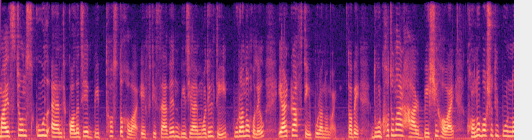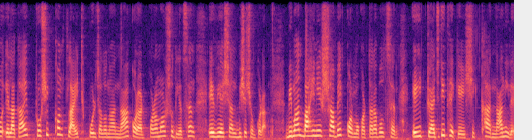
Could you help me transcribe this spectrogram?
মাইলস্টোন স্কুল অ্যান্ড কলেজে বিধ্বস্ত হওয়া এফটি সেভেন বিজিআই মডেলটি পুরানো হলেও এয়ারক্রাফটটি পুরানো নয়। তবে দুর্ঘটনার হার বেশি হওয়ায় ঘনবসতিপূর্ণ এলাকায় প্রশিক্ষণ ফ্লাইট পরিচালনা না করার পরামর্শ দিয়েছেন এভিয়েশন বিশেষজ্ঞরা। বিমান বাহিনীর সাবেক কর্মকর্তারা বলছেন, এই ট্র্যাজেডি থেকে শিক্ষা না নিলে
